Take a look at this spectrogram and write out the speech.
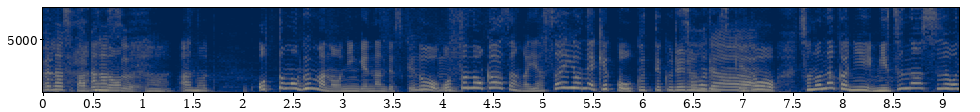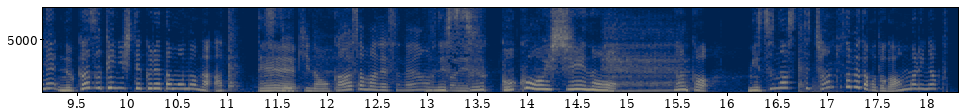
べなす 食べなす。あの、夫も群馬の人間なんですけど、うんうん夫のお母さんが野菜をね、結構送ってくれるんですけどだ、その中に水なすをね、ぬか漬けにしてくれたものがあって、素敵なお母様ですね、本ね、当に。すっごく美味しいの。なんか、水なすってちゃんと食べたことがあんまりなくて。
